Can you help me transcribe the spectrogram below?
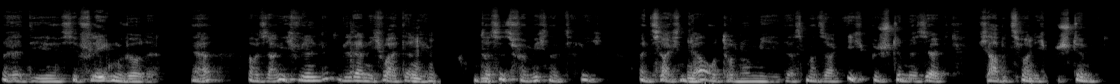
äh, die sie pflegen würde. Ja? Aber sagen, ich will, will da nicht weiterleben. Mhm. Und das ist für mich natürlich ein Zeichen der Autonomie, dass man sagt, ich bestimme selbst. Ich habe zwar nicht bestimmt,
